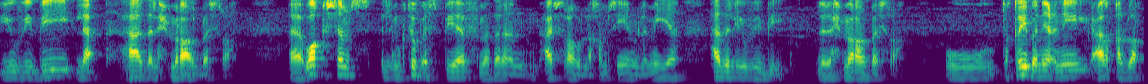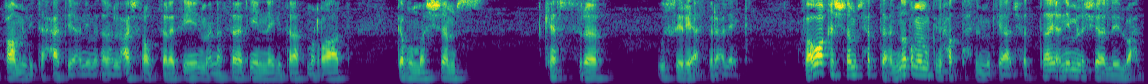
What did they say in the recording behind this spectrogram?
UVB لا هذا الإحمرار البشرة. آه، واقي الشمس اللي مكتوب SPF مثلا 10 ولا 50 ولا 100 هذا ال UVB للإحمرار البشرة. وتقريبا يعني على الأقل بالارقام اللي تحت يعني مثلا ال 10 وال 30 مع ان ال 30 نقول ثلاث مرات قبل ما الشمس تكسره. ويصير يأثر عليك. فواقي الشمس حتى عندنا طبعا ممكن يحط تحت المكياج حتى يعني من الأشياء اللي الواحد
